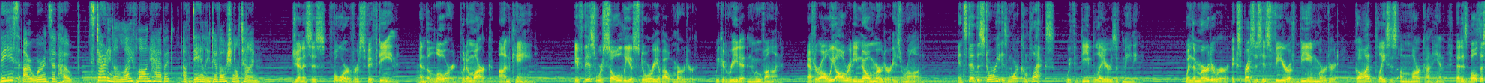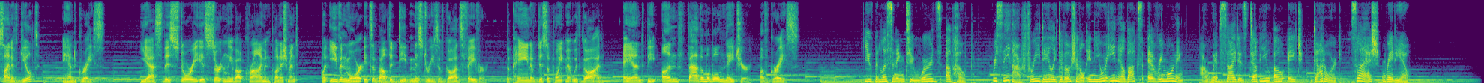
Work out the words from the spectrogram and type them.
These are words of hope, starting a lifelong habit of daily devotional time. Genesis 4, verse 15 And the Lord put a mark on Cain. If this were solely a story about murder, we could read it and move on. After all, we already know murder is wrong. Instead, the story is more complex, with deep layers of meaning. When the murderer expresses his fear of being murdered, God places a mark on him that is both a sign of guilt and grace. Yes, this story is certainly about crime and punishment, but even more, it's about the deep mysteries of God's favor, the pain of disappointment with God, and the unfathomable nature of grace. You've been listening to Words of Hope. Receive our free daily devotional in your email box every morning. Our website is woh.org slash radio.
